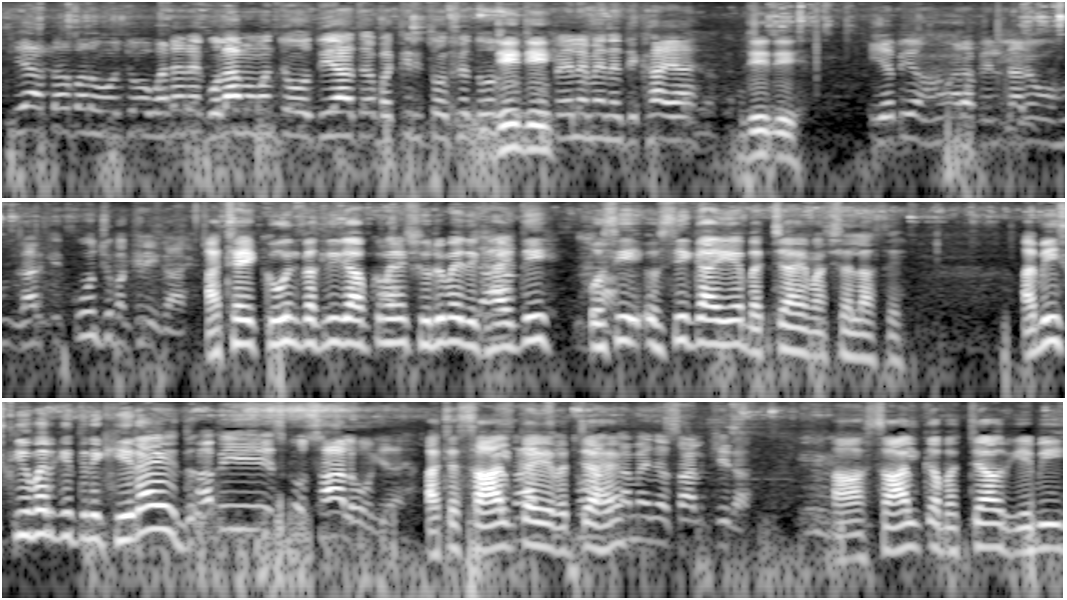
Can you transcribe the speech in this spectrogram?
किया था पर वो जो वडर गुलाम मोहम्मद जो दिया था बकरी तोहफे दो जी, जी। पहले मैंने दिखाया है। जी जी। ये भी हमारा बिल्डर है वो घर की कूंज बकरी का है। अच्छा ये कूंज बकरी जो आपको मैंने शुरू में दिखाई थी उसी उसी का ये बच्चा है माशाल्लाह से। अभी इसकी उम्र कितनी खीरा है? अभी इसको साल हो गया है। अच्छा साल का साल ये बच्चा है। साल खीरा। हाँ साल का बच्चा और ये भी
